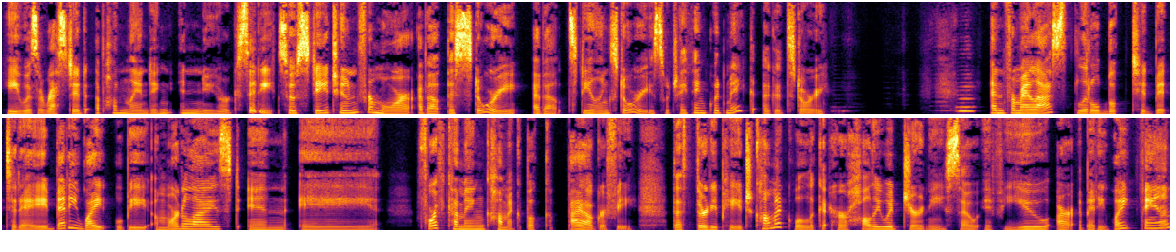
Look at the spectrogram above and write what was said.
He was arrested upon landing in New York City. So stay tuned for more about this story about stealing stories, which I think would make a good story. And for my last little book tidbit today, Betty White will be immortalized in a forthcoming comic book biography. The 30 page comic will look at her Hollywood journey. So if you are a Betty White fan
